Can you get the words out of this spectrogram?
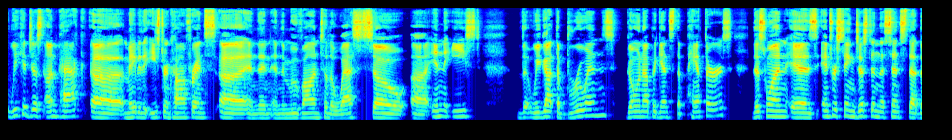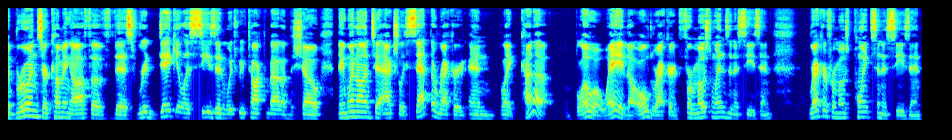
we could just unpack uh, maybe the Eastern Conference uh, and then and then move on to the West. So uh, in the East, the, we got the Bruins going up against the Panthers. This one is interesting just in the sense that the Bruins are coming off of this ridiculous season, which we've talked about on the show. They went on to actually set the record and like kind of blow away the old record for most wins in a season. Record for most points in a season.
